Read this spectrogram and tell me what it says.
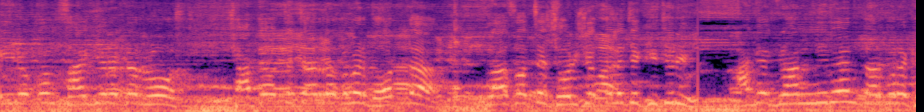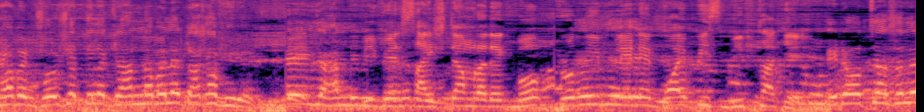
এইরকম সাইজের একটা রোস্ট সাথে হচ্ছে চার রকমের ভর্তা প্লাস হচ্ছে সরিষার তেলে যে খিচুড়ি। আগে গ্রান নিবেন তারপরে খাবেন। সরিষার তেলে গ্রান না পেলে টাকা ফিরে। এই যে হান্ডি বিফের সাইজটা আমরা দেখব। প্রতি প্লেটে কয় পিস বিফ থাকে? এটা হচ্ছে আসলে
